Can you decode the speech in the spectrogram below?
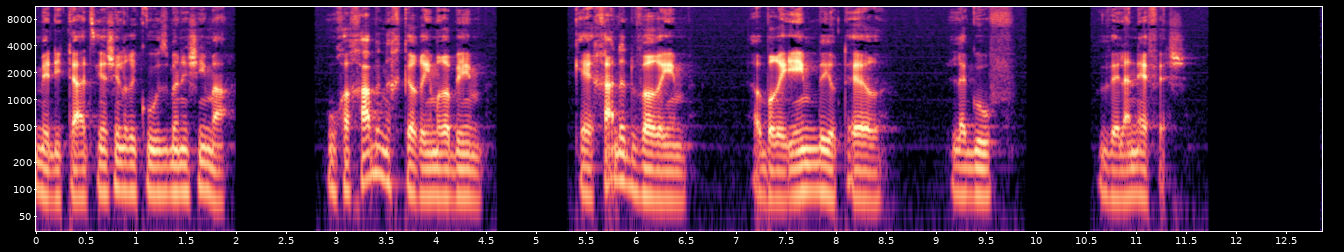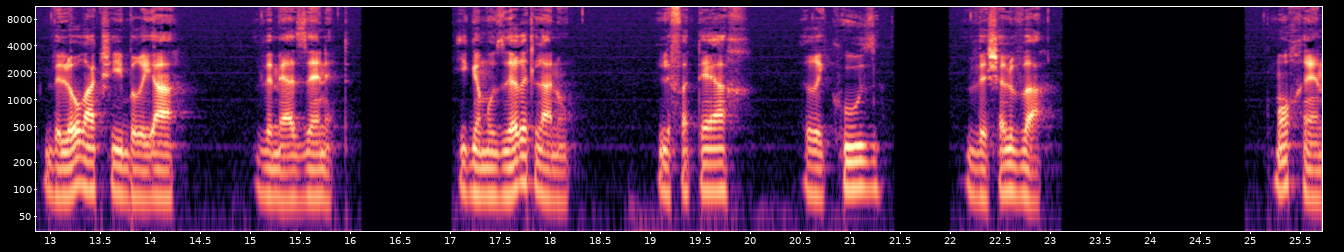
מדיטציה של ריכוז בנשימה הוכחה במחקרים רבים כאחד הדברים הבריאים ביותר לגוף ולנפש. ולא רק שהיא בריאה ומאזנת, היא גם עוזרת לנו לפתח ריכוז ושלווה. כמו כן,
